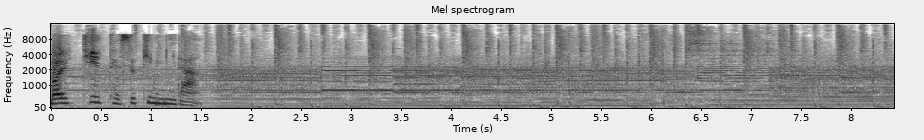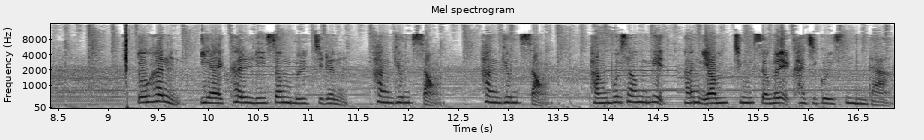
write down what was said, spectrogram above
멀티태스킹입니다. 또한 이 알칼리성 물질은 항균성, 항균성, 방부성 및 항염증성을 가지고 있습니다.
